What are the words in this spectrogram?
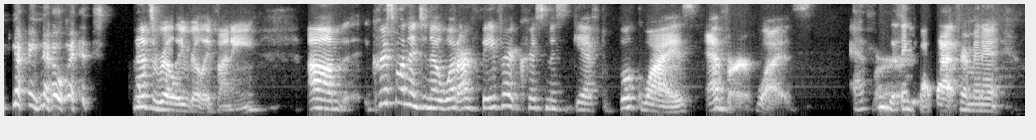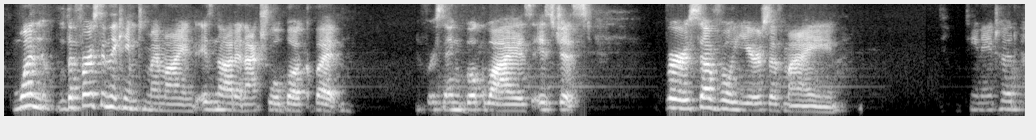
I know it. That's really really funny. Um, Chris wanted to know what our favorite Christmas gift, book wise, ever was. Ever. think about that for a minute. One, the first thing that came to my mind is not an actual book, but if we're saying book wise, is just for several years of my teenagehood,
